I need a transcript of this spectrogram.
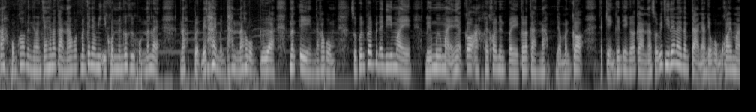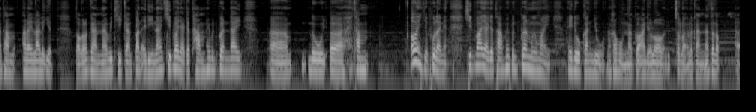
อะผมก็เป็นกำลังใจให้ละกันนะมันก็ยังมีอีกคนนึงก็คือผมนั่นแหละนะเปิดไม่ได้เหมือนกันนะครับผมเกลือนั่นเองนะครับผมส่วนเพื่อนๆเป็น ID ใหม่ หรือมือใหม่เนี่ยก็อะค่อยๆเล่นไปก็แล้วกันนะเดี๋ยวมันก็จะเก่งขึ้นเองก็แล้วกันนะส่วนวิธีเล่นอะไรต่างๆเนี่ยเดี๋ยวผมค่อยมาทำอะไรรายละเอียดต่อก็แล้วกันนะวิธีการปั้นไอดีนะคิดว่าอยากจะทำให้เพื่อนๆได้ ดูเอ่อทำเอ้ยจะพูดอะไรเนี่ย คิดว่าอยากจะทำให้เพื่อนๆมือใหม่ ให้ดูกันอยู่นะครับผมนะก็เดี๋ยวรอสักหน่อยแล้วกันนะสำหรับเอ่อ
